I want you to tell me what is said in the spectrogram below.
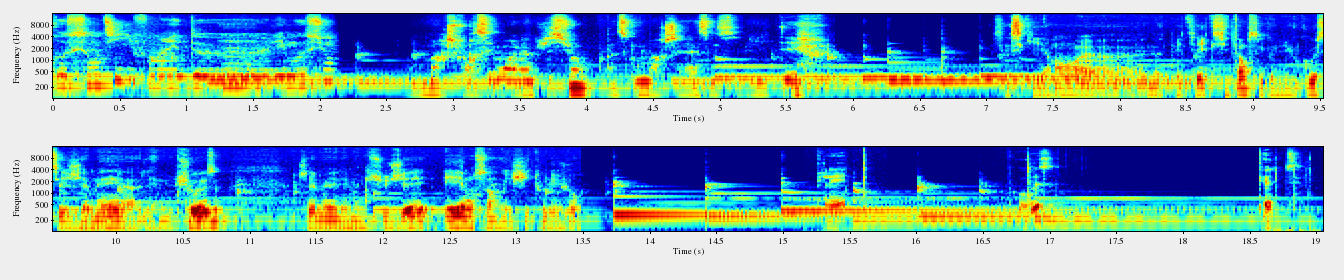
ressenti enfin, et de Mm. l'émotion. On marche forcément à l'intuition parce qu'on marche à la sensibilité. C'est ce qui rend euh, notre métier excitant, c'est que du coup, c'est jamais euh, la même chose, jamais les mêmes sujets, et on s'enrichit tous les jours. Play, pause, cut.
